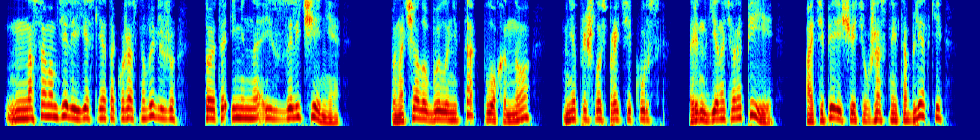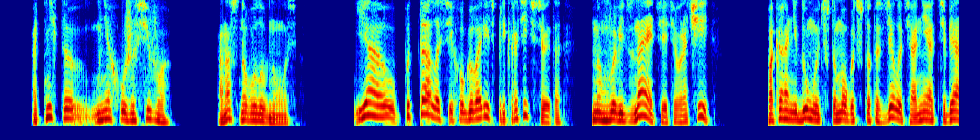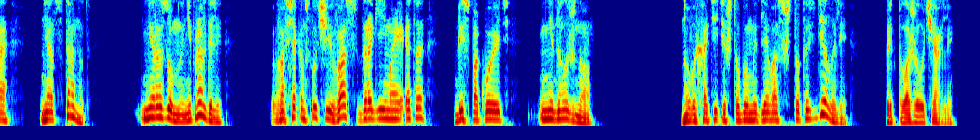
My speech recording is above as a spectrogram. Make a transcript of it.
На самом деле, если я так ужасно выгляжу, то это именно из-за лечения. Поначалу было не так плохо, но мне пришлось пройти курс рентгенотерапии, а теперь еще эти ужасные таблетки, от них-то мне хуже всего. Она снова улыбнулась. «Я пыталась их уговорить прекратить все это, но вы ведь знаете, эти врачи, пока они думают, что могут что-то сделать, они от тебя не отстанут. Неразумно, не правда ли? Во всяком случае, вас, дорогие мои, это беспокоить не должно». «Но вы хотите, чтобы мы для вас что-то сделали?» — предположила Чарли.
